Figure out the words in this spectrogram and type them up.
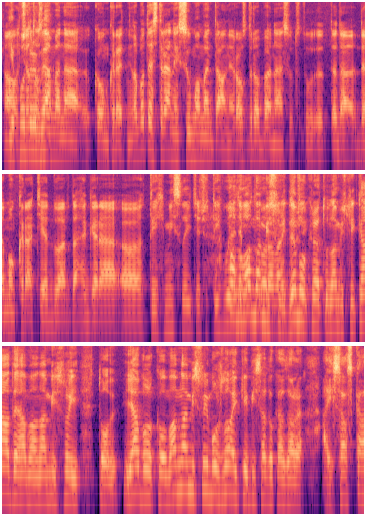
No, je potrebné... Čo to znamená konkrétne? Lebo tie strany sú momentálne rozdrobené, sú tu teda demokrati Eduarda Hegera. E, tých myslíte, že tých budete Áno, mám na mysli demokratu, na mysli KDH, mám na mysli to Jablko, mám na mysli možno aj keby sa dokázala aj Saska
